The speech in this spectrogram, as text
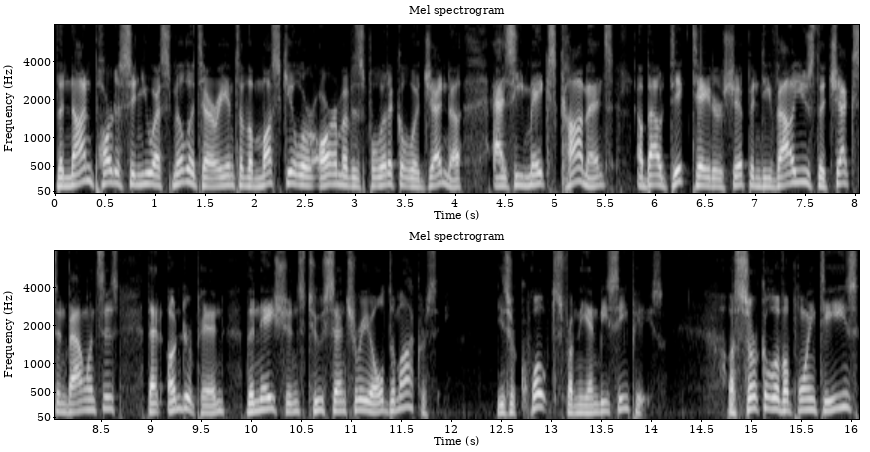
the nonpartisan U.S. military into the muscular arm of his political agenda as he makes comments about dictatorship and devalues the checks and balances that underpin the nation's two century old democracy. These are quotes from the NBC piece. A circle of appointees,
